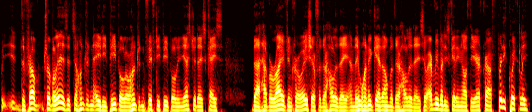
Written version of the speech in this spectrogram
but the prob- trouble is, it's 180 people or 150 people in yesterday's case that have arrived in Croatia for their holiday, and they want to get on with their holiday. So everybody's getting off the aircraft pretty quickly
